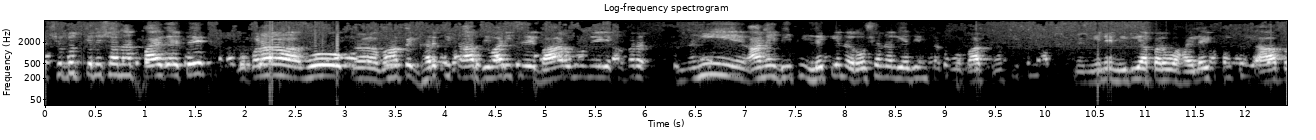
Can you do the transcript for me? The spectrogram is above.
तशद के निशानात पाए गए थे। वो बड़ा, वो वहाँ पे घर की चार दीवारी से बाहर उन्होंने ये खबर नहीं आने दी थी, लेकिन रोशन अली अजीम तक वो बात पहुँची थी। मैंने मीडिया पर वो हाईलाइट की थी। आप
